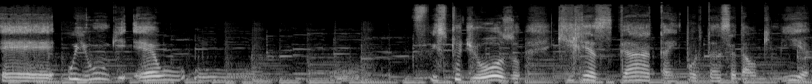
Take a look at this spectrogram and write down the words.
É, o Jung é o, o, estudioso que resgata a importância da alquimia,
